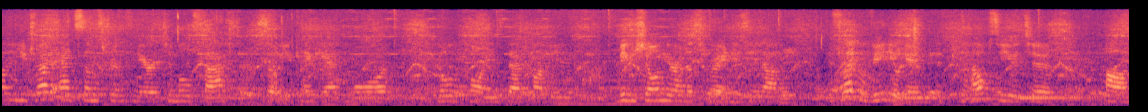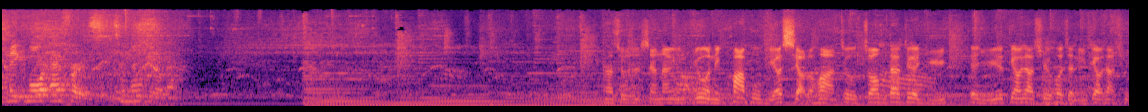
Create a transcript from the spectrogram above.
Uh, you try to add some strength here to move faster so you can get more gold coins that are being, being shown here on the screen. You see that? It's like a video game. It helps you to uh, make more efforts to move your leg. 那就是相当于，如果你跨步比较小的话，就抓不到这个鱼，这鱼就掉下去，或者你掉下去。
